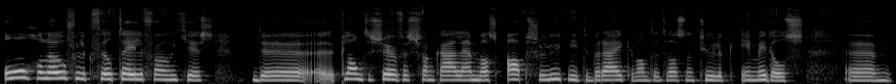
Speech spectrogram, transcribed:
Ongelooflijk veel telefoontjes. De klantenservice van KLM was absoluut niet te bereiken, want het was natuurlijk inmiddels um,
